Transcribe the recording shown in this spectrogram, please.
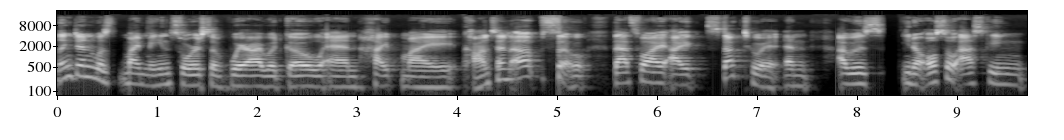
LinkedIn was my main source of where I would go and hype my content up. So that's why I stuck to it. And I was, you know, also asking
